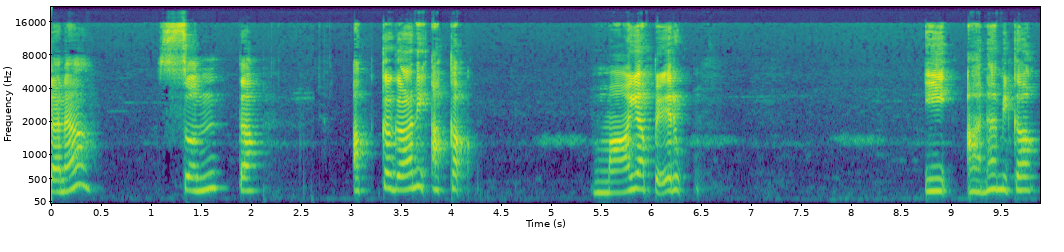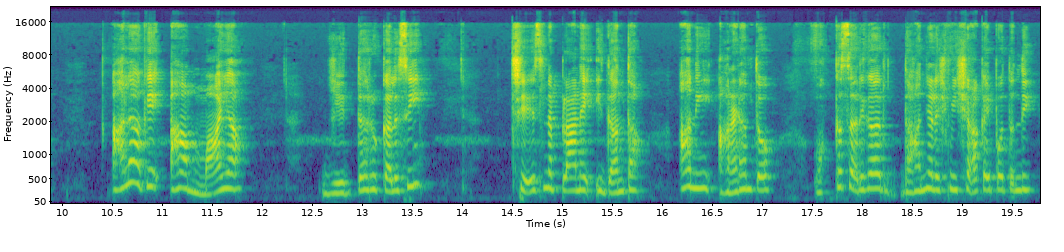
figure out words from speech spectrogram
తన సొంత అక్కగాని అక్క. మాయ పేరు. ఈ అనామిక అలాగే ఆ మాయ ఇద్దరు కలిసి చేసిన ప్లానే ఇదంతా అని అనడంతో ఒక్కసారిగా ధాన్యలక్ష్మి షాక్ అయిపోతుంది.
